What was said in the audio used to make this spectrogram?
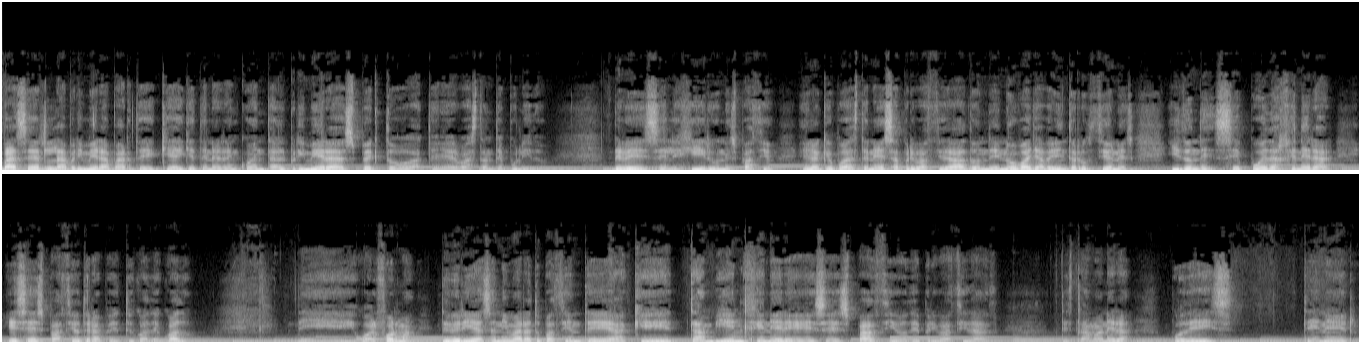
Va a ser la primera parte que hay que tener en cuenta, el primer aspecto a tener bastante pulido. Debes elegir un espacio en el que puedas tener esa privacidad, donde no vaya a haber interrupciones y donde se pueda generar ese espacio terapéutico adecuado. De igual forma, deberías animar a tu paciente a que también genere ese espacio de privacidad. De esta manera podéis tener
